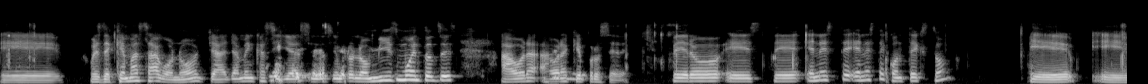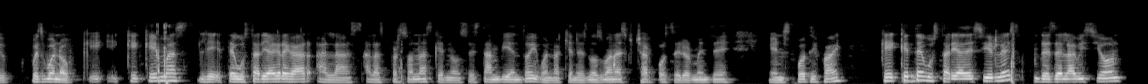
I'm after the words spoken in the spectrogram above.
eh, pues de qué más hago, ¿no? Ya, ya me encasillé haciendo siempre lo mismo, entonces, ahora, ahora qué procede. Pero este, en, este, en este contexto, eh, eh, pues bueno, ¿qué, qué, más te gustaría agregar a las, a las personas que nos están viendo y bueno, a quienes nos van a escuchar posteriormente en Spotify? ¿Qué, qué te gustaría decirles desde la visión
